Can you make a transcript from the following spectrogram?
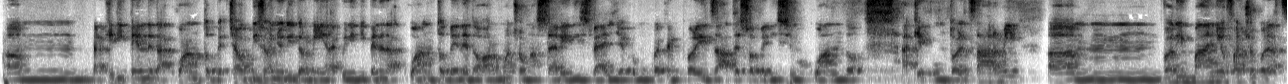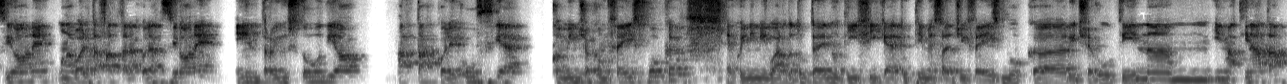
um, perché dipende da quanto be- cioè ho bisogno di dormire quindi dipende da quanto bene dormo ho una serie di sveglie comunque temporizzate so benissimo quando a che punto alzarmi. Um, vado in bagno faccio colazione una volta fatta la colazione entro in studio attacco le cuffie comincio con Facebook e quindi mi guardo tutte le notifiche, tutti i messaggi Facebook uh, ricevuti in, um, in, mattinata.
